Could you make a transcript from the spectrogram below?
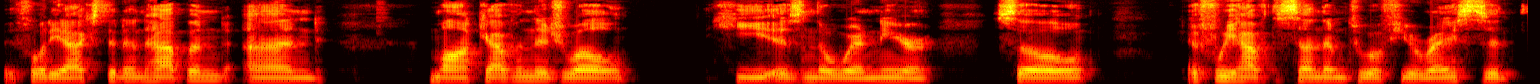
before the accident happened. And Mark Cavendish, well, he is nowhere near. So if we have to send him to a few races, it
